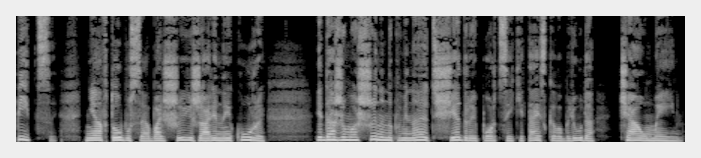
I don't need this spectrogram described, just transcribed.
пиццы. Не автобусы, а большие жареные куры. И даже машины напоминают щедрые порции китайского блюда чау мейн.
